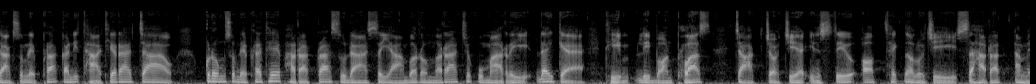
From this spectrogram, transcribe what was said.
จากสมเด็จพระกนิษฐาธิราชเจ้า กรมสมเด็จพระเทพรัตนราชสุดาสยามบรมราชกุมารี ได้แก่ทีมลีบอนพลัสจาก Georgia Institute of Technology สหรัฐอเม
